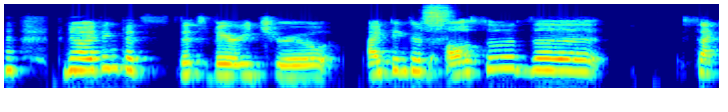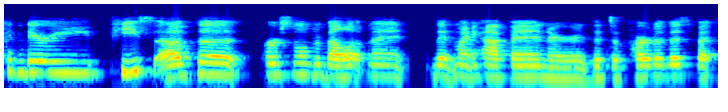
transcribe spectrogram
No, I think that's that's very true. I think there's also the secondary piece of the personal development that might happen or that's a part of this, but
